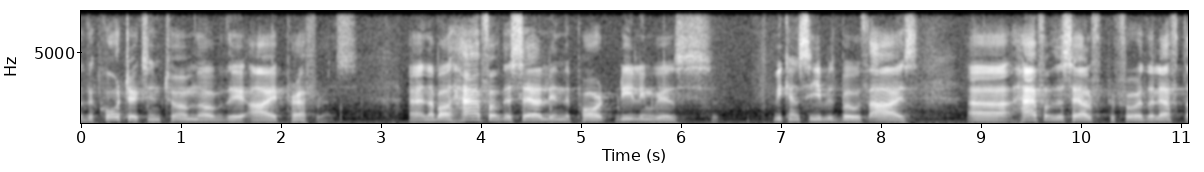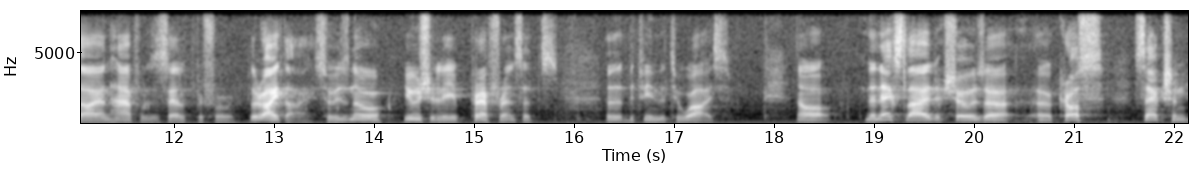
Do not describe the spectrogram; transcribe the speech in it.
the cortex in terms of the eye preference. And about half of the cell in the part dealing with, we can see with both eyes, uh, half of the self prefer the left eye and half of the self prefer the right eye. So there's no usually preference uh, between the two eyes. Now, the next slide shows a, a cross section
